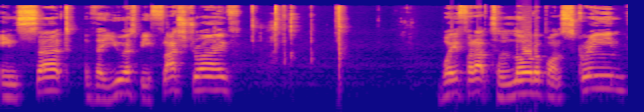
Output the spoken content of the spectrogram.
insert the USB flash drive, wait for that to load up on screen.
